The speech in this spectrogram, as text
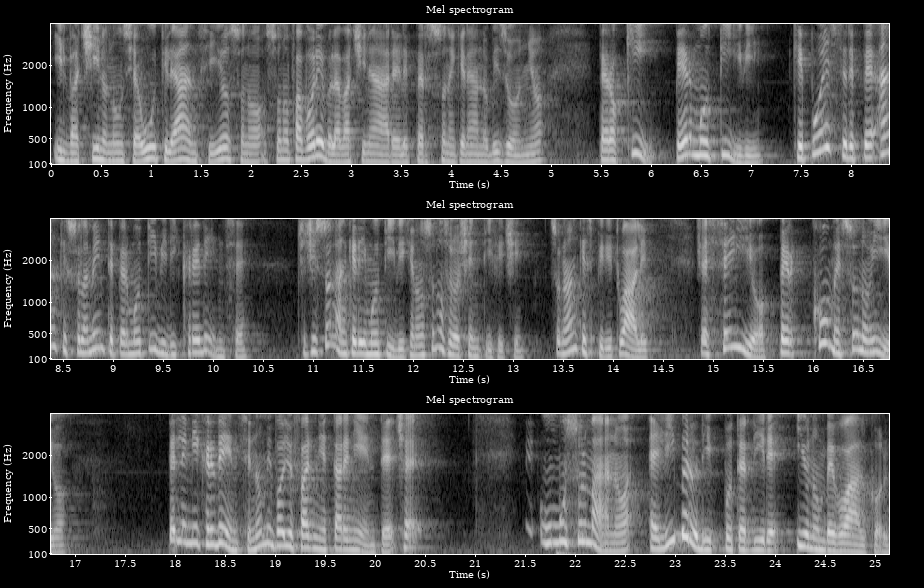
il vaccino non sia utile, anzi io sono, sono favorevole a vaccinare le persone che ne hanno bisogno, però chi per motivi, che può essere per, anche solamente per motivi di credenze, Cioè ci sono anche dei motivi che non sono solo scientifici, sono anche spirituali. Cioè se io, per come sono io, per le mie credenze non mi voglio fare iniettare niente, cioè un musulmano è libero di poter dire io non bevo alcol,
